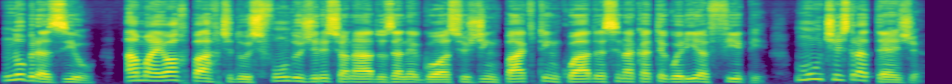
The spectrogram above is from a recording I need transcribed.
No Brasil, a maior parte dos fundos direcionados a negócios de impacto enquadra-se na categoria FIP, multi-estratégia,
